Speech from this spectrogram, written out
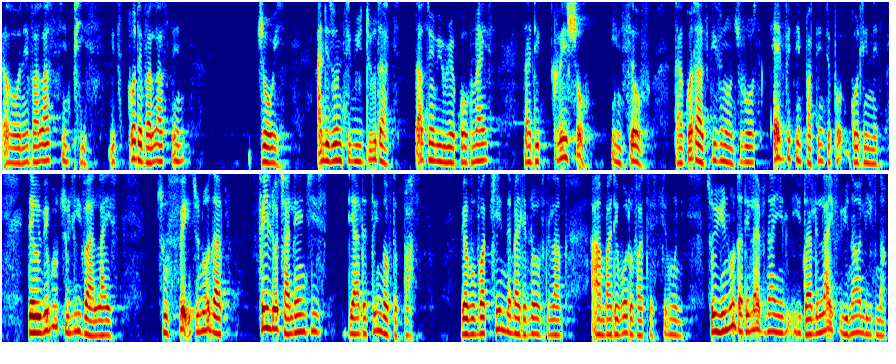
uh, everlasting peace, with God everlasting joy. And it's once we do that, that's when we recognize that the creator himself, that God has given unto us everything pertaining to godliness, they will be able to live our life to faith, to know that Failure challenges, they are the thing of the past. We have overcame them by the blood of the Lamb and by the word of our testimony. So you know that the life now you, that the life you now live now,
